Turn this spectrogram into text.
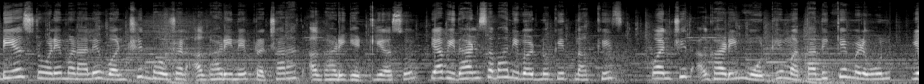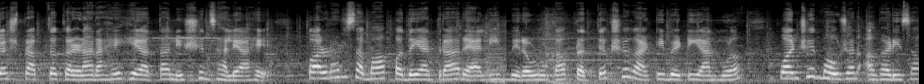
डी एस ढोणे म्हणाले वंचित बहुजन आघाडीने प्रचारात आघाडी घेतली असून या विधानसभा निवडणुकीत नक्कीच वंचित आघाडी मोठे मताधिक्य मिळवून यश प्राप्त करणार आहे हे आता निश्चित झाले आहे. कॉर्नर सभा पदयात्रा रॅली मिरवणुका प्रत्यक्ष गाठीभेटी यांमुळं वंचित बहुजन आघाडीचा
